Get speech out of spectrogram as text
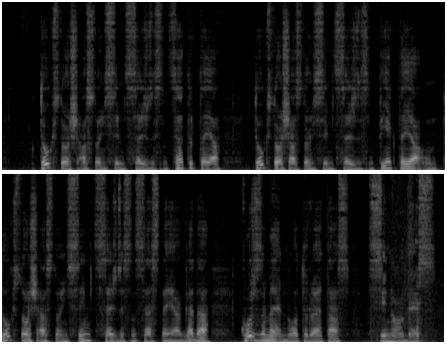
1864., 1865. un 1866. gadā Kurzemē noturētās 死のです。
